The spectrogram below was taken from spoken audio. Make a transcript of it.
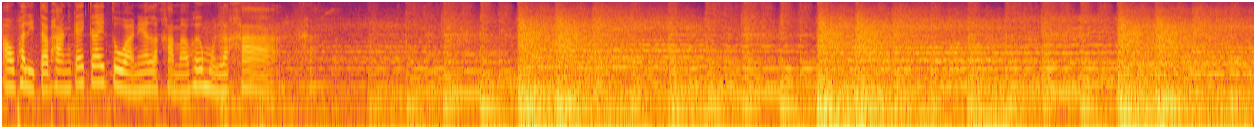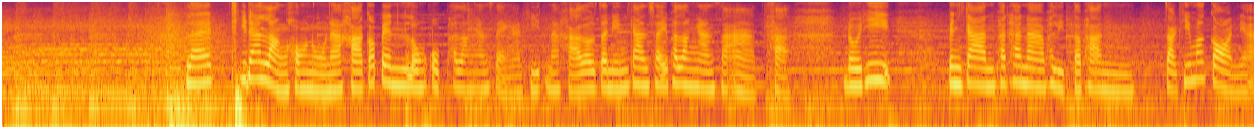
เอาผลิตภัณฑ์ใกล้ ๆ ตัวเนี่ยแหละค่ะมาเพิ่มมูลค่า และที่ด้านหลังของหนูนะคะ ก็เป็นโรงอบพลังงานแสงอาทิตย์นะคะ เราจะเน้นการใช้พลังงานสะอาดค่ะ โดยที่เป็นการพัฒนาผลิตภัณฑ์ จากที่เมื่อก่อนเนี่ย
